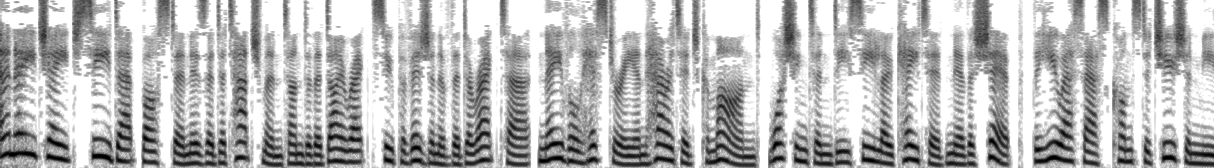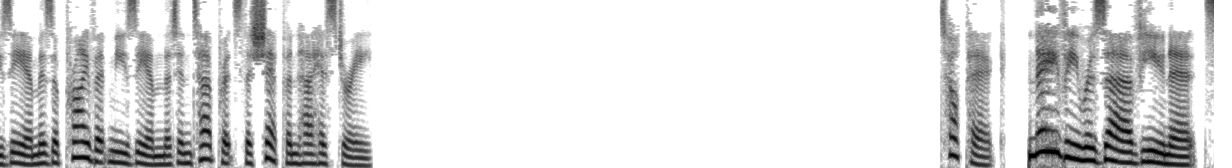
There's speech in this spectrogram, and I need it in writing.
NHHC Det Boston is a detachment under the direct supervision of the Director, Naval History and Heritage Command, Washington, D.C. Located near the ship, the USS Constitution Museum is a private museum that interprets the ship and her history. Navy Reserve units.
